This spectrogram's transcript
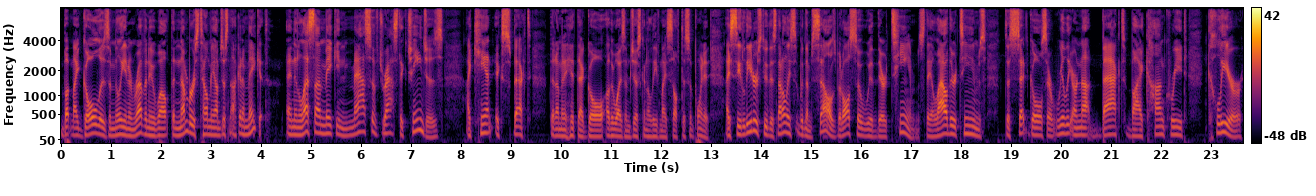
but my goal is a million in revenue, well, the numbers tell me I'm just not going to make it. And unless I'm making massive drastic changes, I can't expect that I'm going to hit that goal. Otherwise, I'm just going to leave myself disappointed. I see leaders do this not only with themselves, but also with their teams. They allow their teams to set goals that really are not backed by concrete, clear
